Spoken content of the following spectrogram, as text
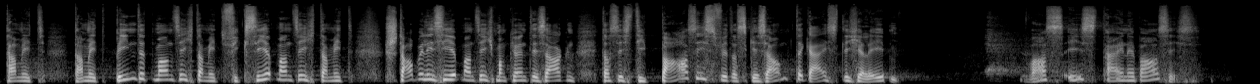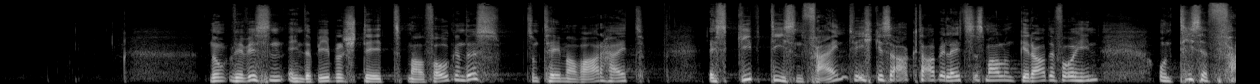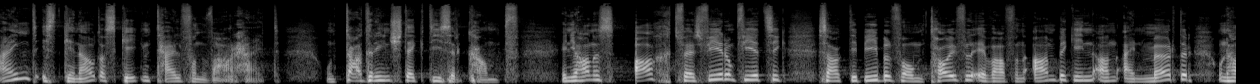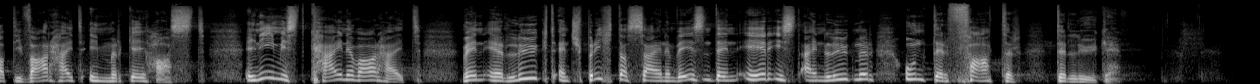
Damit, damit bindet man sich, damit fixiert man sich, damit stabilisiert man sich. Man könnte sagen, das ist die Basis für das gesamte geistliche Leben. Was ist deine Basis? Nun, wir wissen, in der Bibel steht mal Folgendes zum Thema Wahrheit. Es gibt diesen Feind, wie ich gesagt habe letztes Mal und gerade vorhin. Und dieser Feind ist genau das Gegenteil von Wahrheit. Und da drin steckt dieser Kampf. In Johannes 8, Vers 44 sagt die Bibel vom Teufel, er war von Anbeginn an ein Mörder und hat die Wahrheit immer gehasst. In ihm ist keine Wahrheit. Wenn er lügt, entspricht das seinem Wesen, denn er ist ein Lügner und der Vater der Lüge.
